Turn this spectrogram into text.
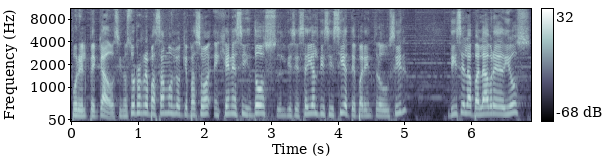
por el pecado. Si nosotros repasamos lo que pasó en Génesis 2, del 16 al 17, para introducir, dice la palabra de Dios,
